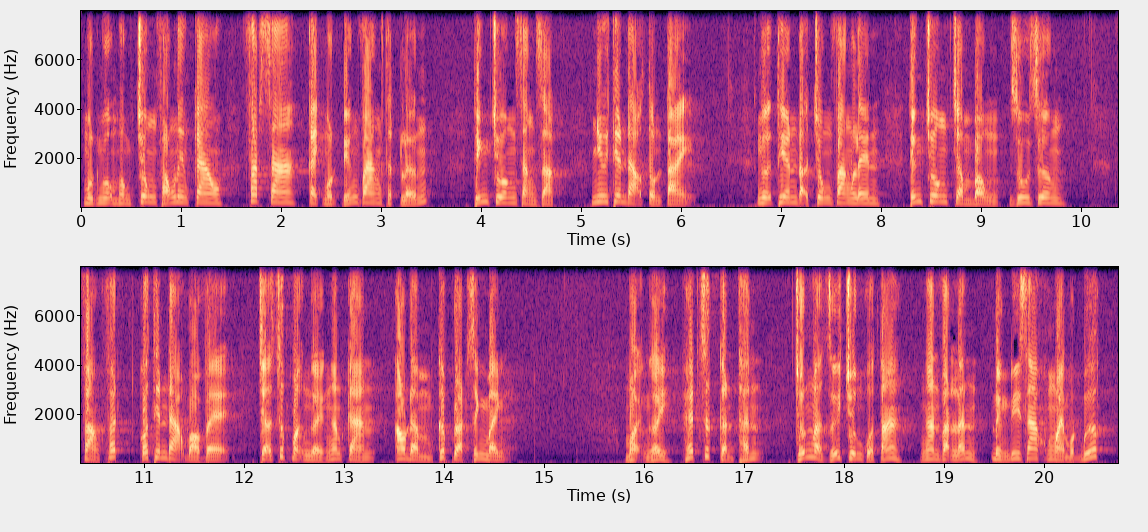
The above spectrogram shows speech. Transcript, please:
Một ngụm hồng trung phóng lên cao, Phát ra cạch một tiếng vang thật lớn, Tiếng chuông rằng giặc như thiên đạo tồn tại. Ngự thiên đạo trung vang lên, Tiếng chuông trầm bồng, du dương. Phảng phất có thiên đạo bảo vệ, Trợ giúp mọi người ngăn cản, Ao đầm cướp đoạt sinh mệnh. Mọi người hết sức cẩn thận Trốn vào dưới chuông của ta, Ngàn vạn lần, đừng đi ra ngoài một bước.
